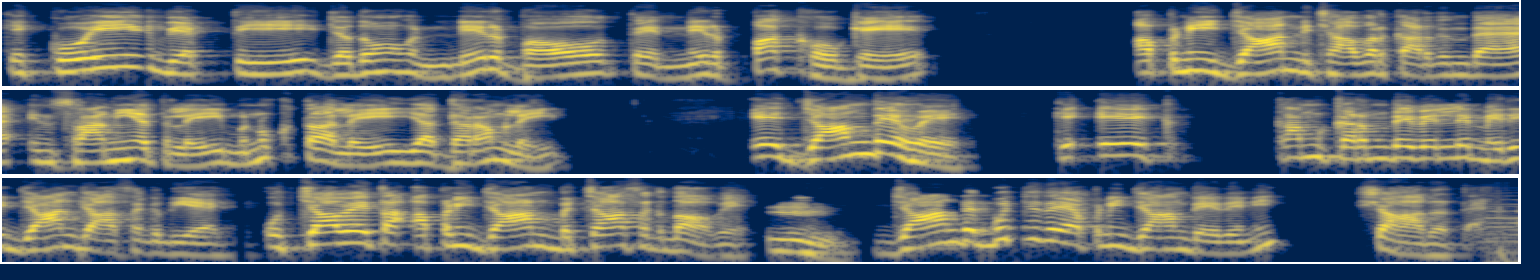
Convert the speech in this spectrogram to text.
ਕਿ ਕੋਈ ਵਿਅਕਤੀ ਜਦੋਂ ਨਿਰਭਉ ਤੇ ਨਿਰਪੱਖ ਹੋ ਕੇ ਆਪਣੀ ਜਾਨ ਨਿਛਾਵਰ ਕਰ ਦਿੰਦਾ ਹੈ ਇਨਸਾਨੀਅਤ ਲਈ ਮਨੁੱਖਤਾ ਲਈ ਜਾਂ ਧਰਮ ਲਈ ਇਹ ਜਾਣਦੇ ਹੋਏ ਕਿ ਇਹ ਕੰਮ ਕਰਨ ਦੇ ਵੇਲੇ ਮੇਰੀ ਜਾਨ ਜਾ ਸਕਦੀ ਹੈ। ਉਹ ਚਾਹੇ ਤਾਂ ਆਪਣੀ ਜਾਨ ਬਚਾ ਸਕਦਾ ਹੋਵੇ। ਜਾਨ ਦੇ ਬੁੱਝਦੇ ਆਪਣੀ ਜਾਨ ਦੇ ਦੇਣੀ ਸ਼ਹਾਦਤ ਹੈ।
